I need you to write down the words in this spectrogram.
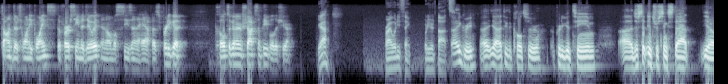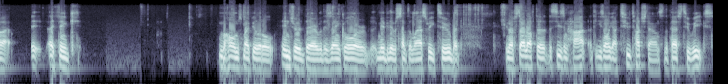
to under twenty points, the first team to do it in almost season and a half. That's pretty good. Colts are going to shock some people this year. Yeah, Brian, what do you think? What are your thoughts? I agree. Uh, yeah, I think the Colts are a pretty good team. Uh, just an interesting stat. You know, it, I think Mahomes might be a little injured there with his ankle, or maybe there was something last week too. But you know, starting off the, the season hot, I think he's only got two touchdowns in the past two weeks.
